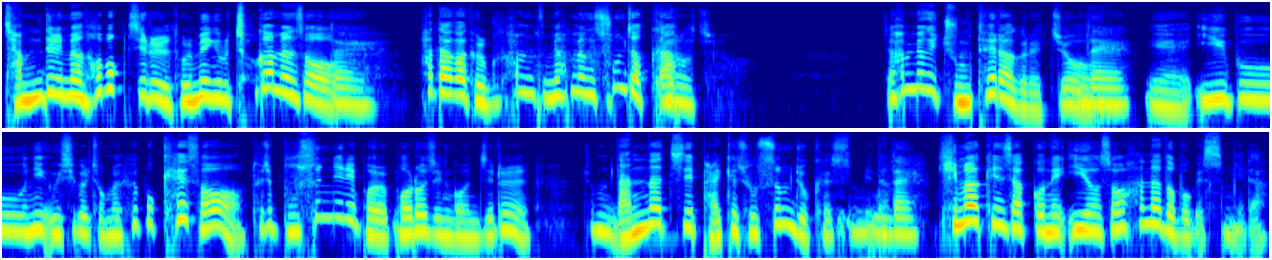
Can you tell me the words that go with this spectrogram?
잠들면 허벅지를 돌멩이로 쳐가면서 네. 하다가 결국 한, 한 명이 숨졌다. 그러죠. 한 명이 중태라 그랬죠. 네. 예, 이분이 의식을 정말 회복해서 도대체 무슨 일이 벌, 벌어진 건지를 좀 낱낱이 밝혀줬으면 좋겠습니다. 네. 기막힌 사건에 이어서 하나 더 보겠습니다.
